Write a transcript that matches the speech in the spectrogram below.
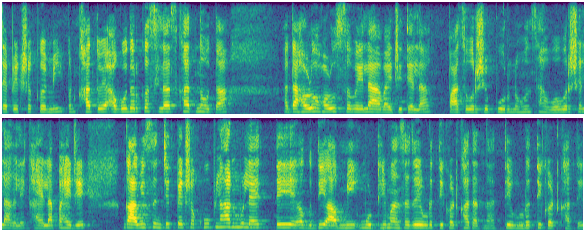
त्यापेक्षा कमी. पण खातोय. अगोदर कसलाच खात नव्हता. आता हळूहळू सवय लावायची त्याला. पाच वर्ष पूर्ण होऊन सहावं वर्ष लागले खायला पाहिजे. गावी संचितपेक्षा खूप लहान मुलं आहेत. ते अगदी आम्ही मोठी माणसं जेवढं तिखट खातात ना तेवढं तिखट खातात.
